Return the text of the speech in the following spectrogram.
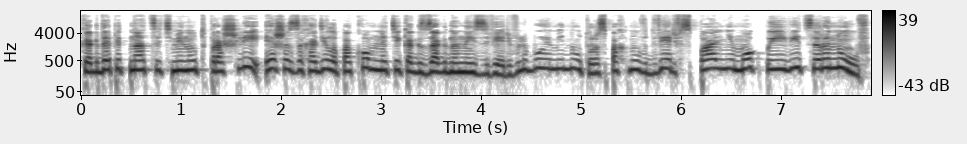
Когда пятнадцать минут прошли, Эша заходила по комнате как загнанный зверь. В любую минуту, распахнув дверь в спальне, мог появиться Ренуф.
